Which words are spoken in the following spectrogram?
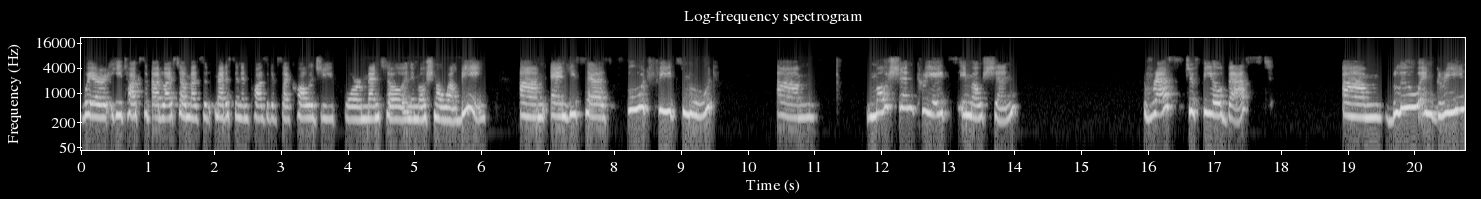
where he talks about lifestyle medicine and positive psychology for mental and emotional well being. Um, and he says food feeds mood, um, motion creates emotion, rest to feel best, um, blue and green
